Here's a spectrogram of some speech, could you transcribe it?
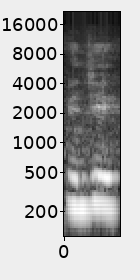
云静。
